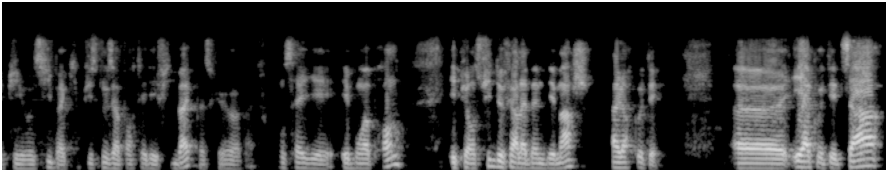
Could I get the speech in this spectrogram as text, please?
et puis aussi bah, qu'ils puissent nous apporter des feedbacks parce que bah, tout conseil est, est bon à prendre. Et puis ensuite de faire la même démarche à leur côté. Euh, et à côté de ça,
